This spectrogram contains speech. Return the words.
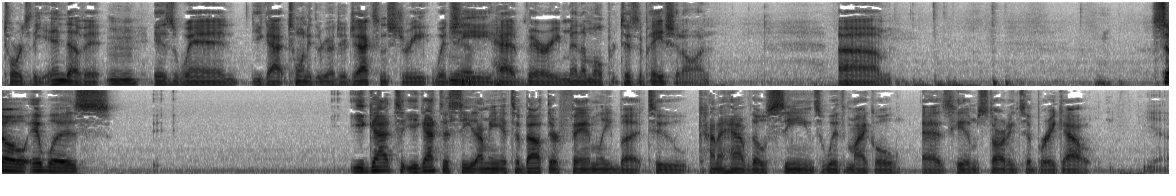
towards the end of it, is Mhm. when you got 2300 Jackson Street, which Yeah. he had very minimal participation on. Um, so it was. You got to you got to see. I mean, it's about their family, but to kind of have those scenes with Michael as him starting to break out. Yeah.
